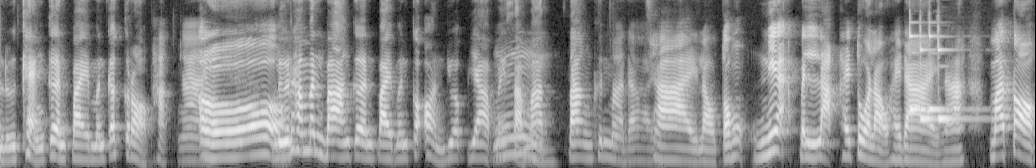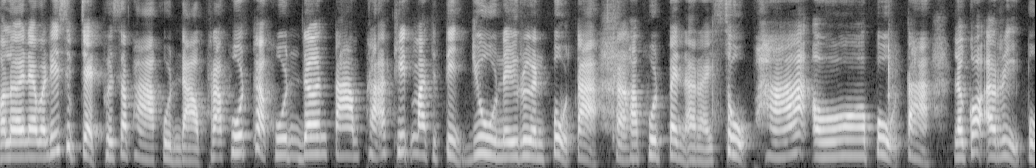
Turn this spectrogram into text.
หรือแข็งเกินไปมันก็กรอบหักง่ายเออหรือถ้ามันบางเกินไปมันก็อ่อนยวบยาบไม่อืมสามารถตั้งขึ้นมาได้ ใช่เราต้องเนี่ยเป็นหลักให้ตัวเราให้ได้นะ มาต่อกันเลยในวันที่ 17 พฤษภาคุณดาวพระพุธค่ะคุณเดินตามพระอาทิตย์มาติดๆอยู่ในเรือนปุตตะค่ะพระพุธเป็นอะไรสุภาโอปุตะแล้วก็อริปุ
